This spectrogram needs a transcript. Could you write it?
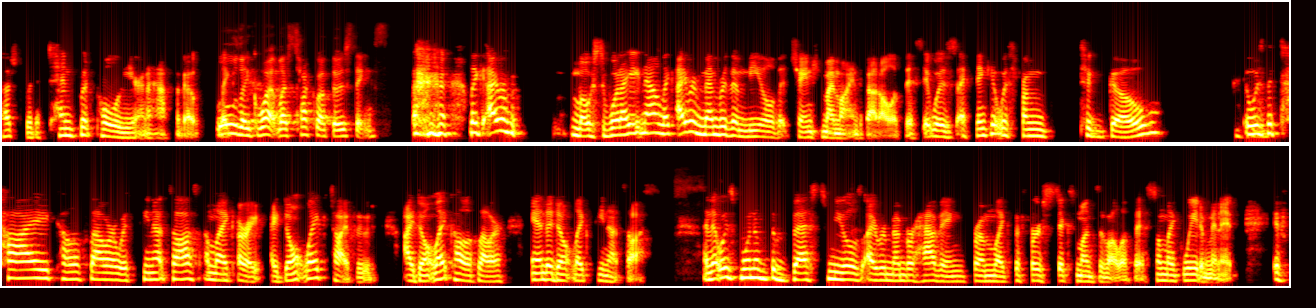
touched with a 10 foot pole a year and a half ago. like, Like, like what let's talk about those things like I, rem- most of what I eat now, like I remember the meal that changed my mind about all of this. It was, I think it was from to go. It was the Thai cauliflower with peanut sauce. I'm like, all right, I don't like Thai food. I don't like cauliflower and I don't like peanut sauce. And that was one of the best meals I remember having from like the first six months of all of this. So I'm like, wait a minute. If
